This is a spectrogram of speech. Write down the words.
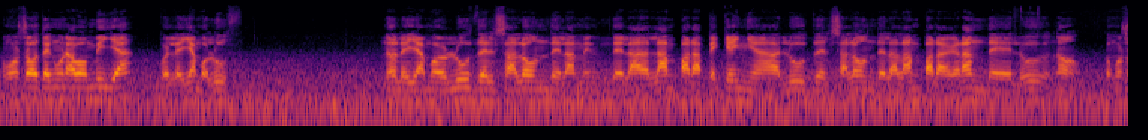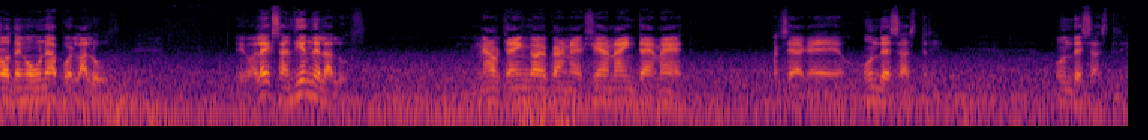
Como solo tengo una bombilla, pues le llamo luz. No le llamo luz del salón de la, de la lámpara pequeña, luz del salón de la lámpara grande, luz. No, como solo tengo una, pues la luz. Digo, Alexa, enciende la luz. No tengo conexión a internet. O sea que un desastre. Un desastre.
